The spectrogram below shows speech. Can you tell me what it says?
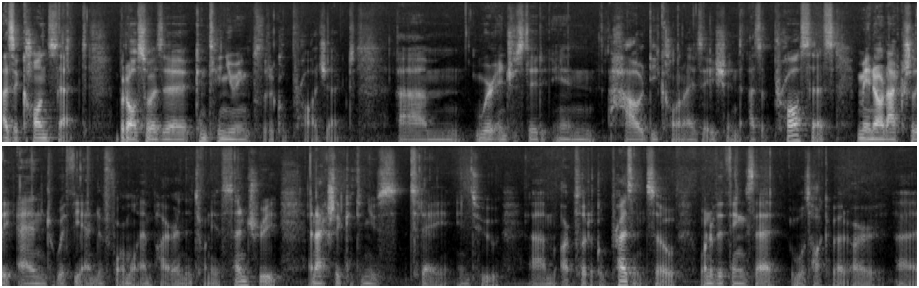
as a concept, but also as a continuing political project um, we're interested in how decolonization as a process may not actually end with the end of formal empire in the 20th century and actually continues today into um, our political present. So, one of the things that we'll talk about are uh,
